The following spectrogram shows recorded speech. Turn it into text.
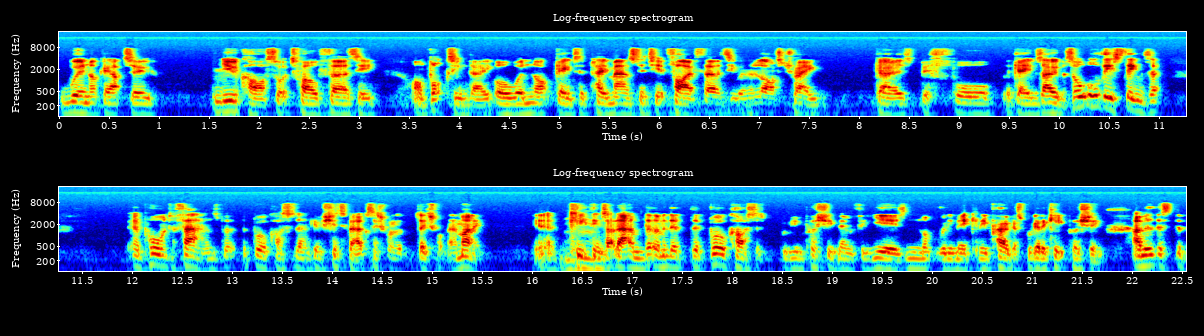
we're not going up to Newcastle at 12.30 on Boxing Day, or we're not going to play Man City at 5.30 when the last train goes before the game's over. So all these things that are important to fans, but the broadcasters don't give a shit about because they just want to, they just want their money. You know, key mm-hmm. things like that. And I mean, the, the broadcasters we've been pushing them for years and not really making any progress. We're going to keep pushing. I mean, this, the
